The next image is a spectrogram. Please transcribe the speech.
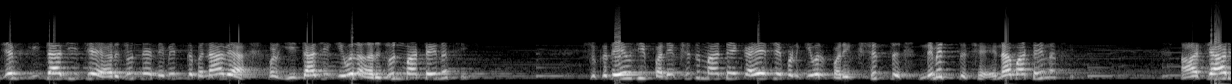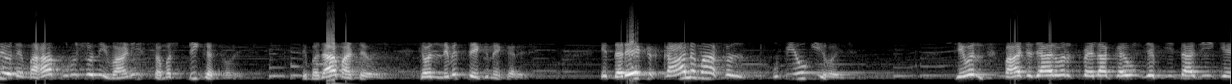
જેમ ગીતાજી છે, અર્જુનને નિમિત્ત બનાવ્યા, પણ ગીતાજી કેવલ અર્જુન માટે નથી. સુખદેવજી પરીક્ષિત માટે કહે છે, પણ કેવલ પરીક્ષિત નિમિત્ત છે, એના માટે નથી. આચાર્યો ને મહાપુરુષોની વાણી સમષ્ટિગત હોય એ બધા માટે હોય કેવલ નિમિત્ત એકને કરે છે. એ દરેક કાલમાં સ- ઉપયોગી હોય છે. કેવલ પાંચ હજાર વર્ષ પહેલા કહ્યું જેમ ગીતાજી કે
